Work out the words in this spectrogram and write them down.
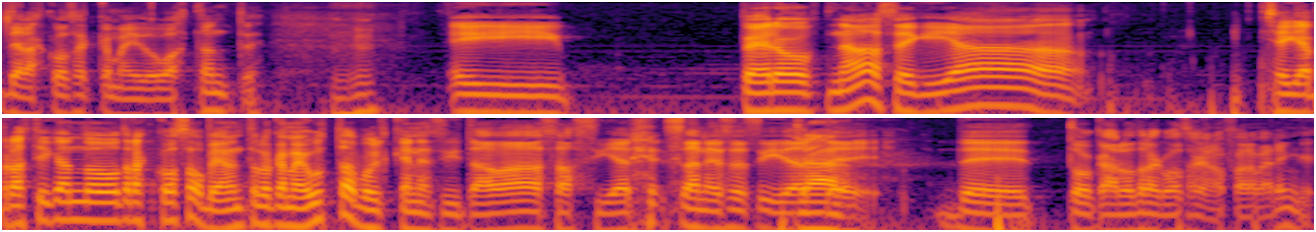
de las cosas que me ayudó bastante. Y... Pero nada, seguía... Seguía practicando otras cosas, obviamente lo que me gusta, porque necesitaba saciar esa necesidad Claro. de, de tocar otra cosa que no fuera merengue.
